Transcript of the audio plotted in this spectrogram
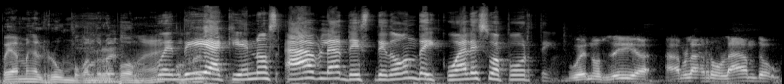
Péame en el rumbo cuando lo pongan. ¿eh? Buen día, ¿quién nos habla? ¿Desde dónde y cuál es su aporte? Buenos días. Habla Rolando,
